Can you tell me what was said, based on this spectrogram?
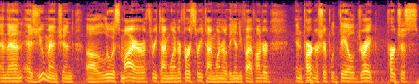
And then, as you mentioned, uh, Louis Meyer, three-time winner, first three-time winner of the Indy 500, in partnership with Dale Drake, purchased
